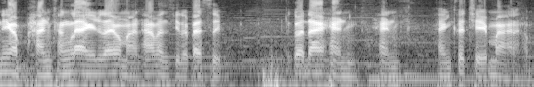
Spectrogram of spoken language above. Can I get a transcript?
นี่ครับฮันครั้งแรกก็จะได้ประมาณ 5,480 แล้วก็ได้แฮนด์แฮนด์แฮ ฮงเกอร์เชฟมานะครับ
